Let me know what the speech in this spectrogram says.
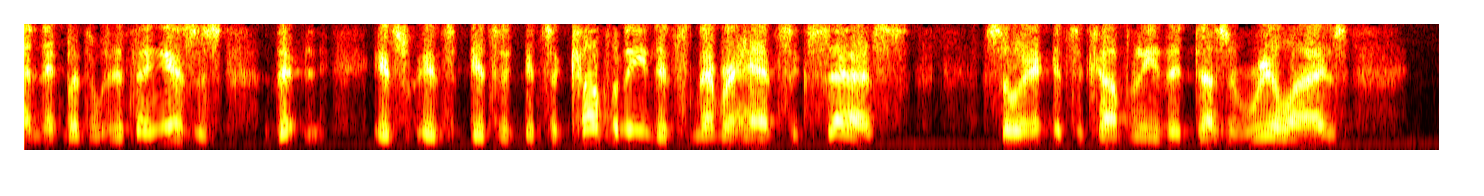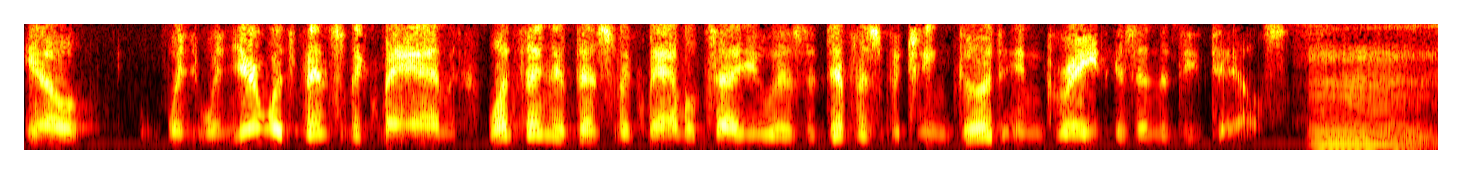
and it- but the the thing is, is that it's it's it's a it's a company that's never had success, so it's a company that doesn't realize, you know, when when you're with Vince McMahon, one thing that Vince McMahon will tell you is the difference between good and great is in the details, Mm,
